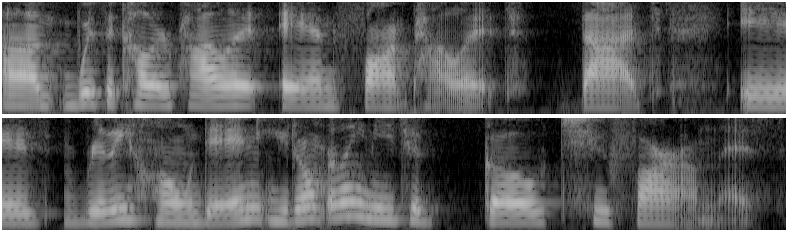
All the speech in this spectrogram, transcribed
Um, with a color palette and font palette that is really honed in. You don't really need to go too far on this.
